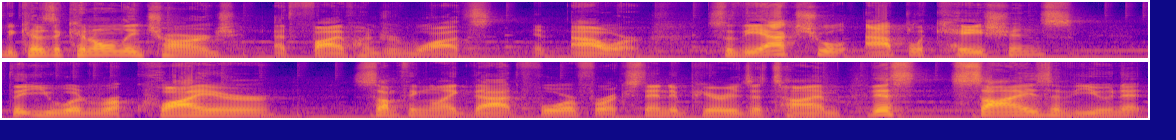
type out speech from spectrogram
because it can only charge at 500 watts an hour. So the actual applications that you would require something like that for for extended periods of time, this size of unit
